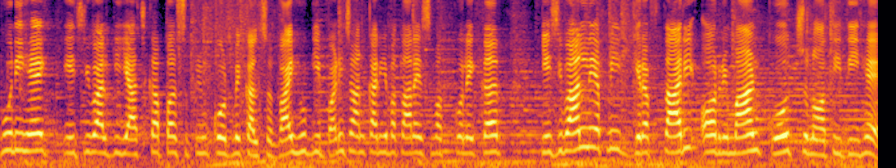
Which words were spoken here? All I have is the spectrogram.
होनी है। केजरीवाल की याचिका पर सुप्रीम कोर्ट में कल सुनवाई होगी। बड़ी जानकारी बता रहे इस वक्त को लेकर, केजरीवाल ने अपनी गिरफ्तारी और रिमांड को चुनौती दी है।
